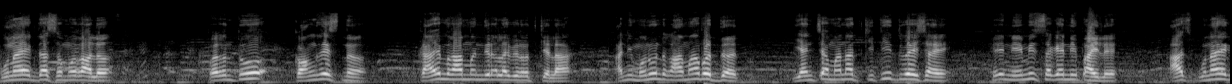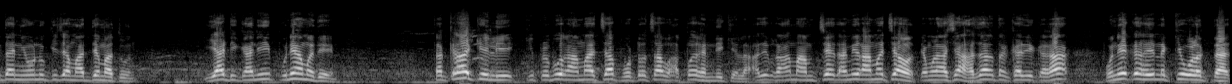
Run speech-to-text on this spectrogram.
पुन्हा एकदा समोर आलं परंतु काँग्रेसनं कायम राम मंदिराला विरोध केला. आणि म्हणून रामाबद्दल यांच्या मनात किती द्वेष आहे हे नेहमीच सगळ्यांनी पाहिलं. आज पुन्हा एकदा निवडणुकीच्या माध्यमातून या ठिकाणी पुण्यामध्ये तक्रार केली की प्रभू रामाच्या फोटोचा वापर ह्यांनी केला. अरे राम आमचे आहेत आम्ही रामाचे आहोत. त्यामुळे अशा हजार तक्रारी करा. पुणेकर हे नक्की ओळखतात.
